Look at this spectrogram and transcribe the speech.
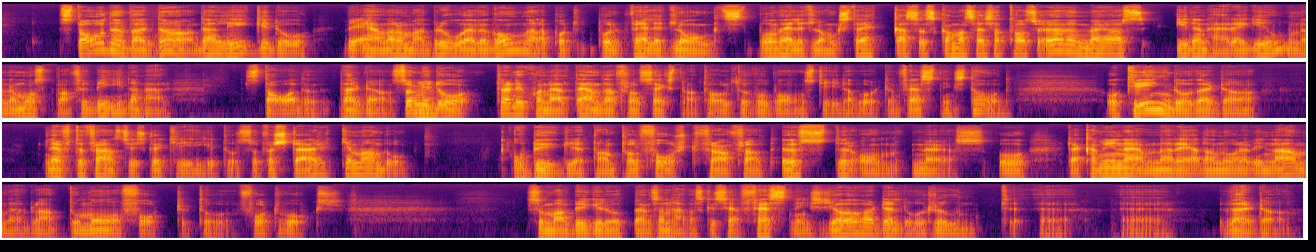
staden Verdun, den ligger då vid en av de här broövergångarna på, på, väldigt långt, på en väldigt lång sträcka. Så ska man säga, ta sig över Mös i den här regionen, då måste man förbi den här staden Verdun, som ju då traditionellt ända från 1600-talet och Vauxbons tid har varit en fästningsstad. Och kring då Verdun, efter fransk-tyska kriget då, så förstärker man då och bygger ett antal forst, framförallt öster om Mös. Och där kan vi nämna redan några vid namn, bland annat Domont-fortet och Fort Vaux. Så man bygger upp en sån här, vad ska jag säga, fästningsgördel då runt eh, eh, Verdun.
